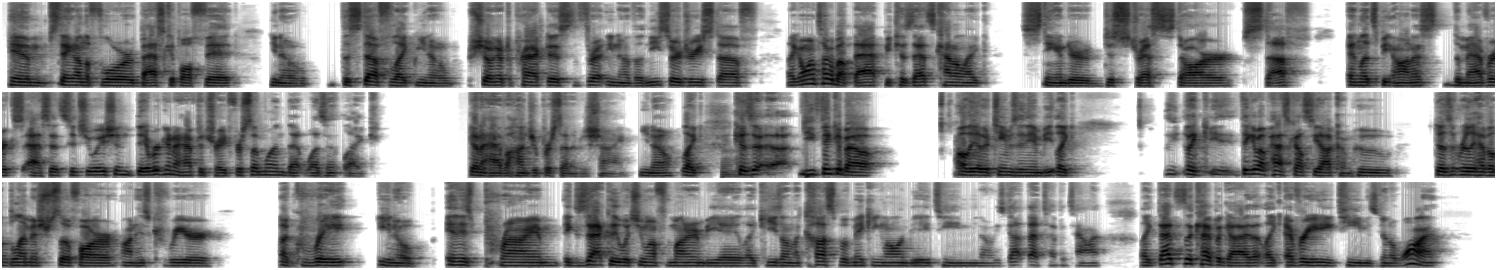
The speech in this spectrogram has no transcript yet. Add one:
him staying on the floor, basketball fit, you know, the stuff like, you know, showing up to practice, the threat, you know, the knee surgery stuff. Like I want to talk about that because that's kind of like standard distress star stuff. And let's be honest, the Mavericks asset situation, they were going to have to trade for someone that wasn't like going to have 100% of his shine, you know? Like, because uh, you think about all the other teams in the NBA, like, like think about Pascal Siakam, who doesn't really have a blemish so far on his career, a great, you know, in his prime, exactly what you want from the modern NBA. Like he's on the cusp of making an all NBA team. You know, he's got that type of talent. Like that's the type of guy that like every team is going to want.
